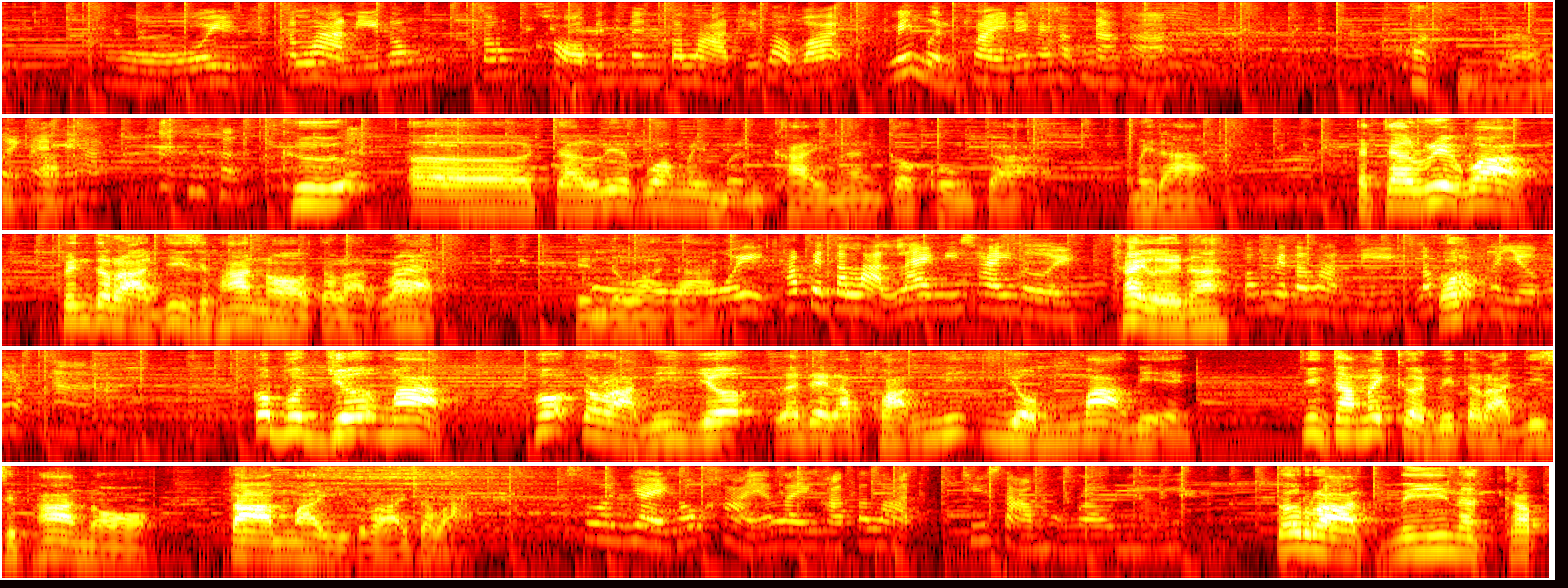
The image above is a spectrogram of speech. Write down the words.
โอ้ยตลาดนี้ต้องต้องขอเป็นเป็นตลาดที่แบบว่าไม่เหมือนใครได้ไหมคะคุณอาคะว่าจริงแล้วเหมือนนะใคครรับ ไหมคะ คือเอ่อจะเรียกว่าไม่เหมือนใครนั้นก็คงจะไม่ได้ แต่จะเรียกว่าเป็นตลาด 25 นอตลาดแรก เห็นจะว่าได้ โอ้ยถ้าเป็นตลาดแรกนี่ใช่เลย ใช่เลยนะ ต้องเป็นตลาดนี้ แล้วก็ ของเขาเยอะไหมคะคุณอา ก็เพราะเยอะมาก เพราะตลาดนี้เยอะและได้รับความนิยมมากนี่เอง จึงทำให้เกิดมีตลาด 25 นอ ตามมาอีกหลายตลาด ส่วนใหญ่เขาขายอะไรคะ ตลาดที่ 3 ของเรานี้ ตลาดนี้นะครับ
